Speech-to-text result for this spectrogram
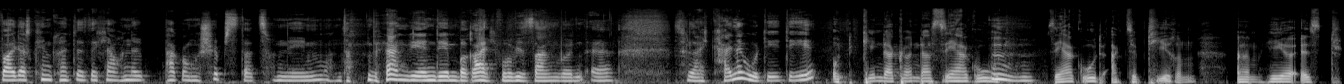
weil das Kind könnte sich auch eine Packung Chips dazu nehmen und dann wären wir in dem Bereich, wo wir sagen würden, äh, ist vielleicht keine gute Idee. Und Kinder können das sehr gut, sehr gut akzeptieren. Ähm, hier ist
